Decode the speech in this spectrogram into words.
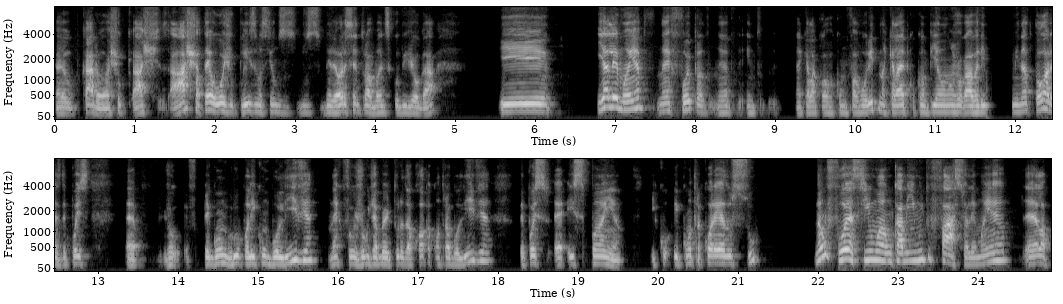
É, eu, cara, eu acho, acho, acho até hoje o Klinsmann assim, um dos, dos, melhores centroavantes que eu vi jogar. E, e a Alemanha né, foi para né, naquela Copa como favorito. Naquela época o campeão não jogava eliminatórias. Depois é, pegou um grupo ali com Bolívia, né, que foi o jogo de abertura da Copa contra a Bolívia. Depois é, Espanha e, e contra a Coreia do Sul não foi assim uma, um caminho muito fácil. A Alemanha ela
